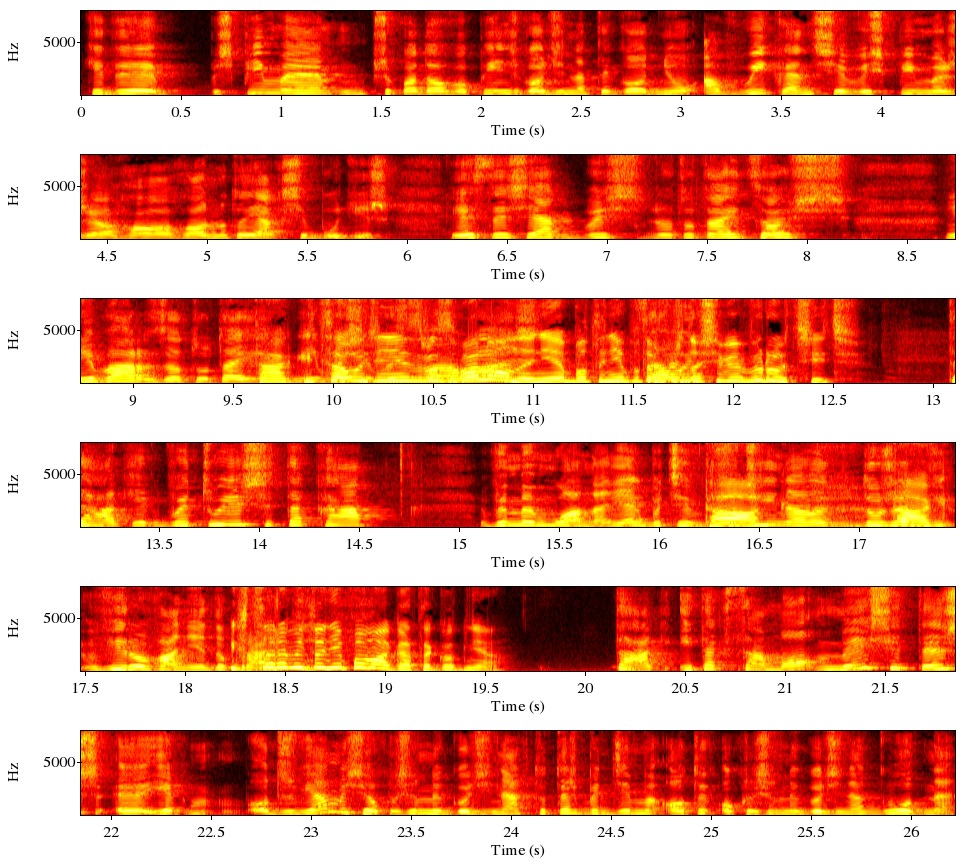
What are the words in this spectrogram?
Kiedy śpimy przykładowo 5 godzin na tygodniu, a w weekend się wyśpimy, że ho, ho, no to jak się budzisz? Jesteś jakbyś, no tutaj coś nie bardzo. Tutaj tak, i cały dzień jest rozwalony, nie? Bo ty nie potrafisz cały... do siebie wrócić. Tak, jakby czujesz się taka wymemłana, nie? Jakby cię tak, wrzucili na duże tak. wirowanie do pracy. I wcale mi to nie pomaga tego dnia. Tak, i tak samo my się też, e, jak odżywiamy się o określonych godzinach, to też będziemy o tych określonych godzinach głodne.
